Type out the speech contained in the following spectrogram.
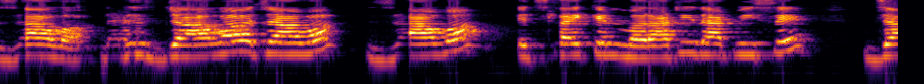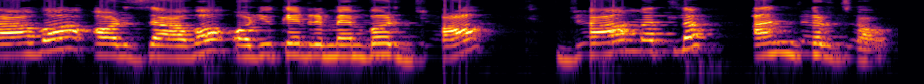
Zava. That is Java, Java, Zava. It's like in Marathi that we say Java or Zava, or you can remember Ja. Ja matlab andar jao.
